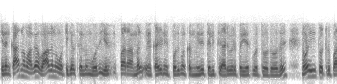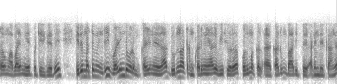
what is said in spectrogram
இதன் காரணமாக வாகன ஓட்டிகள் செல்லும் போது எதிர்பாராமல் கழிவுநீர் பொதுமக்கள் மீது தெளித்து அறிவுறுப்பை ஏற்படுத்துவதோடு நோய் தொற்று பரவும் அபாயம் ஏற்பட்டிருக்கிறது. இது மட்டுமின்றி வழிந்தோடும் கழிவுநீரால் துர்நாற்றம் கடுமையாக வீசி வருவதால் பொதுமக்கள் கடும் பாதிப்பு அடைந்திருக்காங்க.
